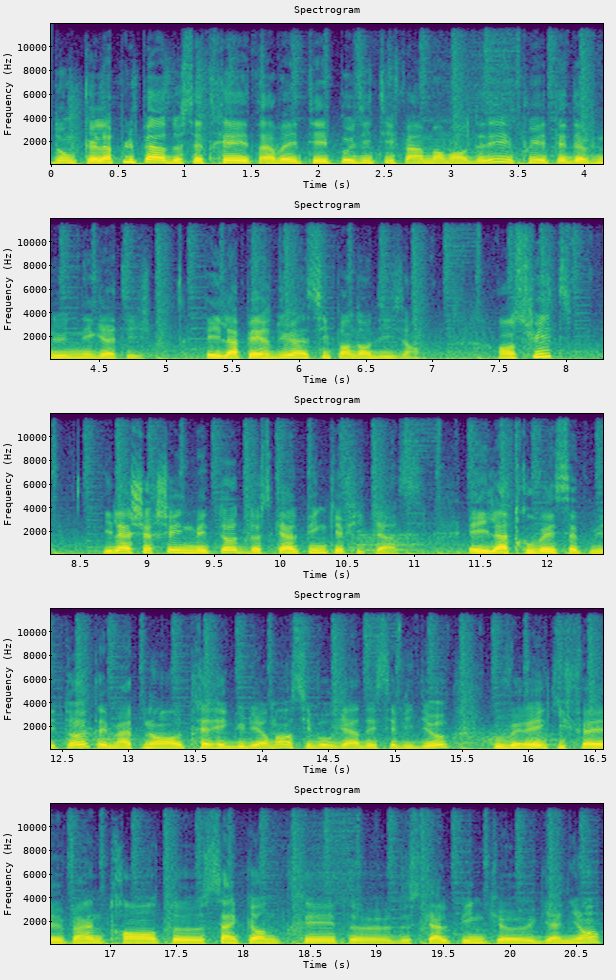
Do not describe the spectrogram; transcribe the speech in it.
donc que la plupart de ses trades avaient été positifs à un moment donné et puis étaient devenus négatifs. Et il a perdu ainsi pendant 10 ans. Ensuite, il a cherché une méthode de scalping efficace. Et il a trouvé cette méthode et maintenant très régulièrement si vous regardez ses vidéos vous verrez qu'il fait 20, 30, 50 trades euh, de scalping euh, gagnants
